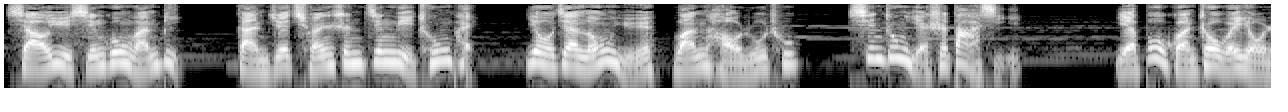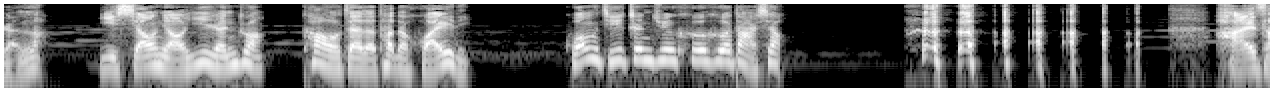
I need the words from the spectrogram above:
小玉行宫完毕。感觉全身精力充沛，又见龙宇完好如初，心中也是大喜，也不管周围有人了，以小鸟依人状靠在了他的怀里。黄极真君呵呵大笑：“ 孩子，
